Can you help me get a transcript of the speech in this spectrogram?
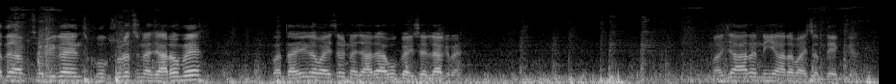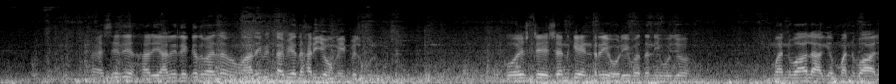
स्वागत है आप सभी का इन खूबसूरत नज़ारों में। बताइएगा भाई साहब नज़ारे आपको कैसे लग रहे हैं? मज़ा आ रहा नहीं आ रहा भाई साहब देख के। ऐसे ही हरियाली देख तो भाई साहब हमारी भी तबीयत हरी हो गई बिल्कुल। कोई स्टेशन की एंट्री हो रही पता नहीं वो जो मनवाल आ गया मनवाल।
